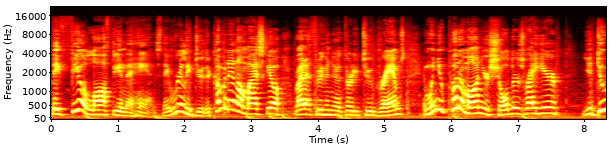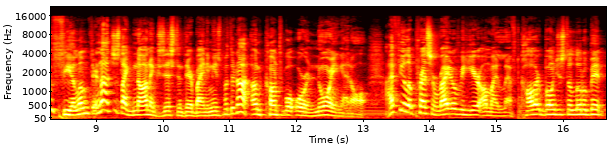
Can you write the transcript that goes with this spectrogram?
they feel lofty in the hands. They really do. They're coming in on my scale right at 332 grams. And when you put them on your shoulders right here, you do feel them. They're not just like non-existent there by any means, but they're not uncomfortable or annoying at all. I feel it pressing right over here on my left collarbone just a little bit.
